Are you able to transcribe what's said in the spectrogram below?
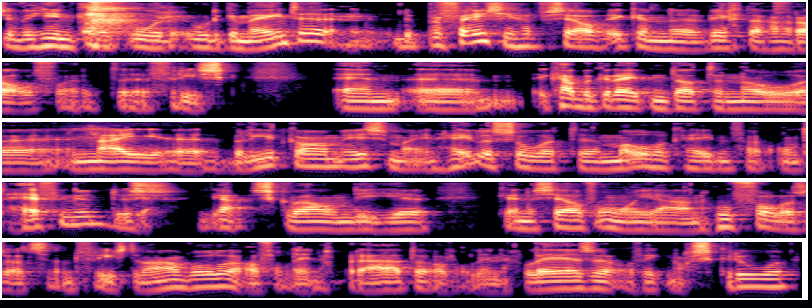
we hier kijken hoe de, gemeente. De provincie heeft zelf ik een uh, wichtige rol voor het uh, Fries. En um, ik heb begrepen dat er nou uh, een nieuw beleid kwam is, met een hele soort mogelijkheden voor ontheffingen. Dus ja, ja squalen die kennen zelf onjaan hoe vol dat ze een Fries dwaan willen. Of alleen nog praten, of alleen nog lezen, of ik nog schreeuwen.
